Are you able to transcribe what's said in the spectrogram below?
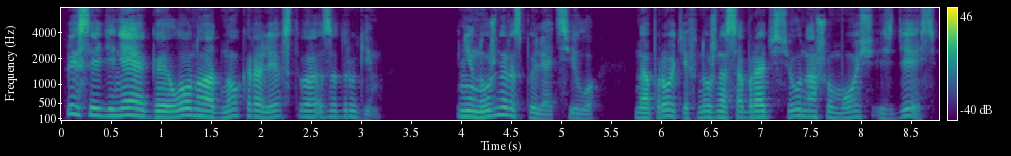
присоединяя к Гайлону одно королевство за другим. Не нужно распылять силу. Напротив, нужно собрать всю нашу мощь здесь,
